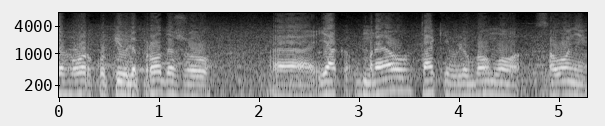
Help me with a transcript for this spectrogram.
договор купівлі-продажу е, як в МРЕО, так і в будь-якому салоні,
